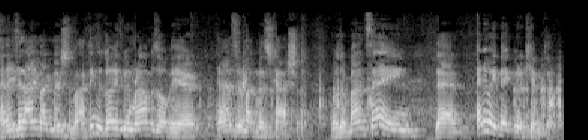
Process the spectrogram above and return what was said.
And they said, I'm Magmishim. I think the guy is being Rambas over here to answer Magmish Kasha. Was the Rabban saying that anyway, make it a kimta.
